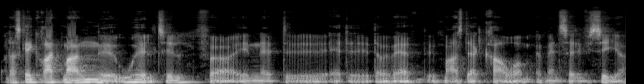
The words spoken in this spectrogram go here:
Og der skal ikke ret mange øh, uheld til, før end at, øh, at øh, der vil være et, et meget stærkt krav om, at man certificerer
